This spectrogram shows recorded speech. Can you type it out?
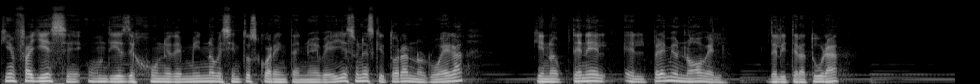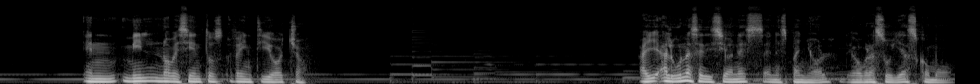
quien fallece un 10 de junio de 1949. Ella es una escritora noruega quien obtiene el, premio Nobel de literatura en 1928. Hay algunas ediciones en español de obras suyas como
